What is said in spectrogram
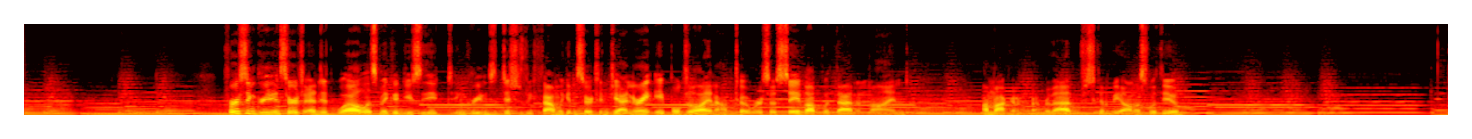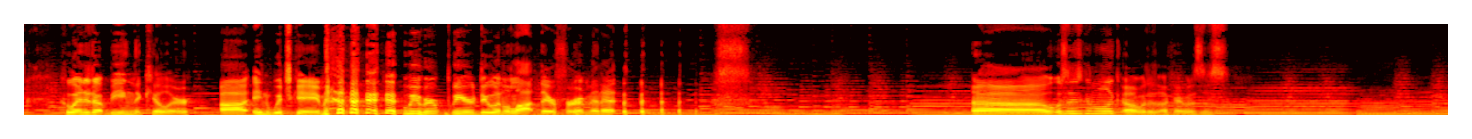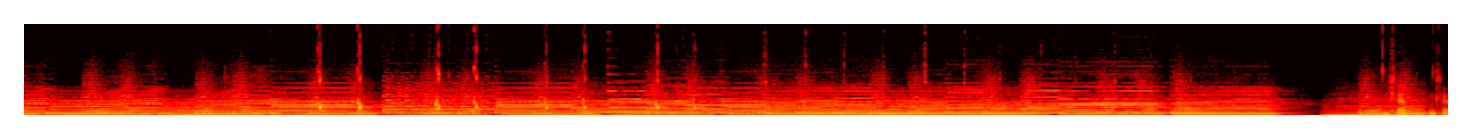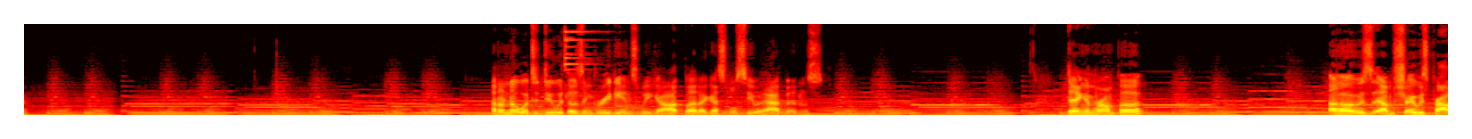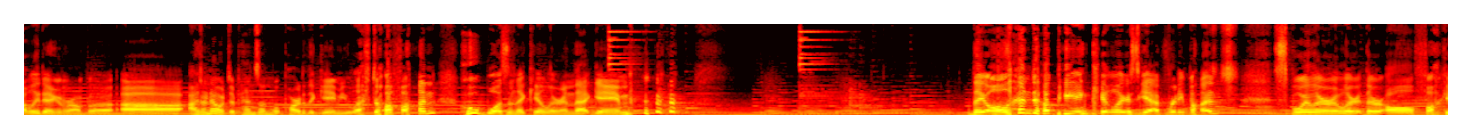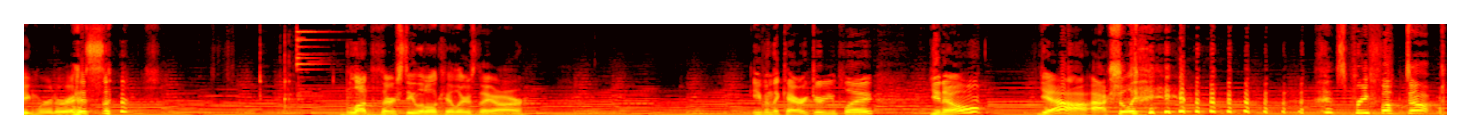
First ingredient search ended well. Let's make good use of the ingredients and dishes we found. We can search in January, April, July, and October. So save up with that in mind. I'm not going to remember that. I'm just going to be honest with you. Who ended up being the killer? Uh, in which game? we were we were doing a lot there for a minute. Uh, what was this gonna look? Oh, what is? Okay, what is this? Okay, okay. I don't know what to do with those ingredients we got, but I guess we'll see what happens. Danganronpa? Oh, was, I'm sure it was probably Danganronpa. Uh, I don't know. It depends on what part of the game you left off on. Who wasn't a killer in that game? they all end up being killers, yeah, pretty much. Spoiler alert, they're all fucking murderous. Bloodthirsty little killers they are. Even the character you play, you know, yeah, actually. it's pretty fucked up.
